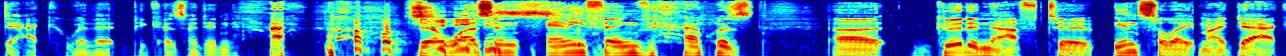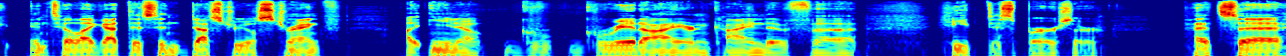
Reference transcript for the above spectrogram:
deck with it because I didn't have there wasn't anything that was uh, good enough to insulate my deck until I got this industrial strength, uh, you know, gr- gridiron kind of uh, heat disperser. That's uh,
